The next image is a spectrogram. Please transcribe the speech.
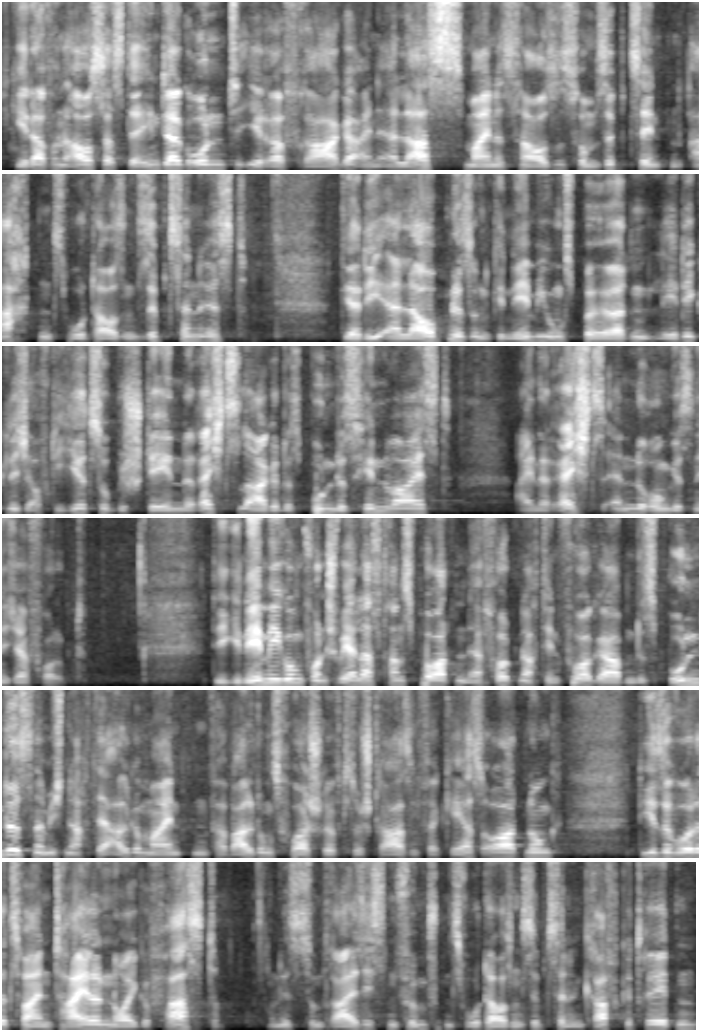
Ich gehe davon aus, dass der Hintergrund Ihrer Frage ein Erlass meines Hauses vom 17.08.2017 ist der die Erlaubnis- und Genehmigungsbehörden lediglich auf die hierzu bestehende Rechtslage des Bundes hinweist. Eine Rechtsänderung ist nicht erfolgt. Die Genehmigung von Schwerlasttransporten erfolgt nach den Vorgaben des Bundes, nämlich nach der allgemeinen Verwaltungsvorschrift zur Straßenverkehrsordnung. Diese wurde zwar in Teilen neu gefasst und ist zum 30.05.2017 in Kraft getreten,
